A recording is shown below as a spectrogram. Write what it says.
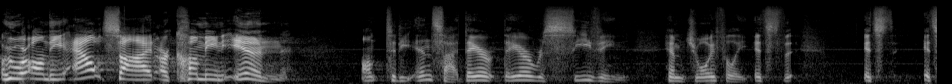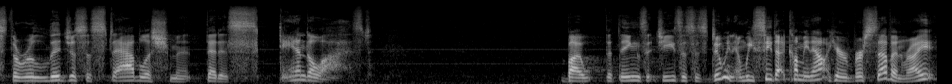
who are on the outside, are coming in on, to the inside. They are, they are receiving Him joyfully. It's the, it's, it's the religious establishment that is scandalized by the things that Jesus is doing. And we see that coming out here in verse 7, right?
